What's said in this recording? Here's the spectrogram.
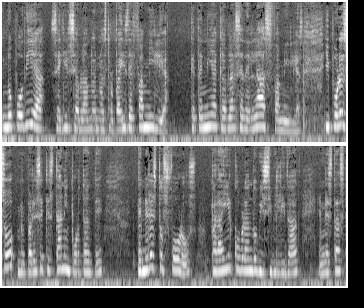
no podía seguirse hablando en nuestro país de familia, que tenía que hablarse de las familias. Y por eso me parece que es tan importante tener estos foros para ir cobrando visibilidad en estas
